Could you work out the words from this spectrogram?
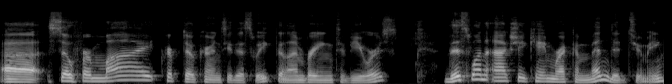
Uh, so for my cryptocurrency this week that I'm bringing to viewers, this one actually came recommended to me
